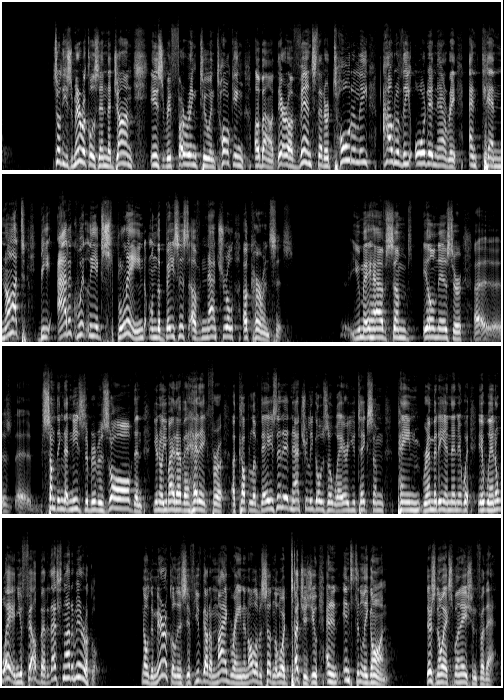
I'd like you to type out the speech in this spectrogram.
So these miracles then that John is referring to and talking about, they're events that are totally out of the ordinary and cannot be adequately explained on the basis of natural occurrences. You may have some illness or uh, uh, something that needs to be resolved and you know you might have a headache for a, a, couple of days and it naturally goes away or you take some pain remedy and then it, it went away and you felt better. That's not a miracle. No the miracle is if you've got a migraine and all of a sudden the lord touches you and it's instantly gone. There's no explanation for that.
